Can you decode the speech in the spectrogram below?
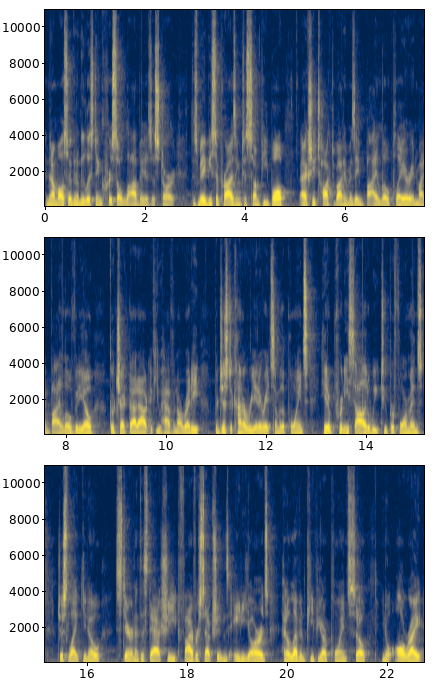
And then I'm also going to be listing Chris Olave as a start. This may be surprising to some people. I actually talked about him as a buy low player in my buy low video. Go check that out if you haven't already. But just to kind of reiterate some of the points, he had a pretty solid week two performance, just like, you know, staring at the stat sheet, five receptions, 80 yards, had 11 PPR points. So, you know, all right.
